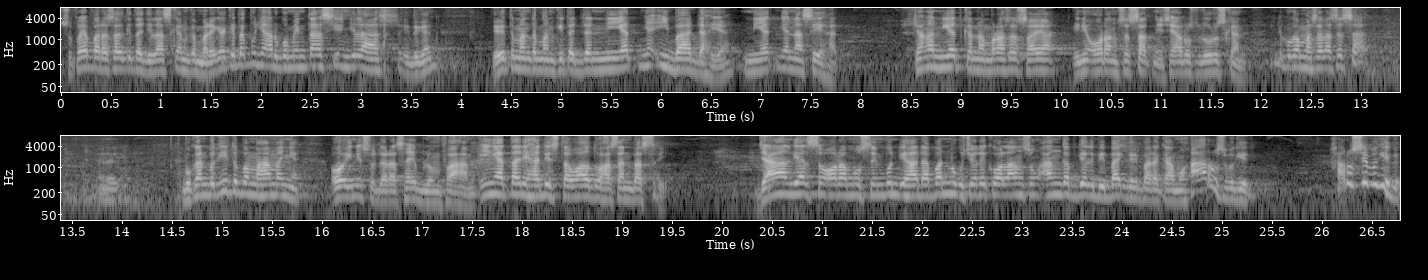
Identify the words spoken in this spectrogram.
supaya pada saat kita jelaskan ke mereka kita punya argumentasi yang jelas, gitu kan? Jadi teman-teman kita dan niatnya ibadah ya, niatnya nasihat. Jangan niat karena merasa saya ini orang sesat nih, saya harus luruskan. Ini bukan masalah sesat. Bukan begitu pemahamannya. Oh ini saudara saya belum faham. Ingat tadi hadis tawadu Hasan Basri. Jangan lihat seorang muslim pun di hadapanmu kecuali kau langsung anggap dia lebih baik daripada kamu. Harus begitu. Harusnya begitu.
